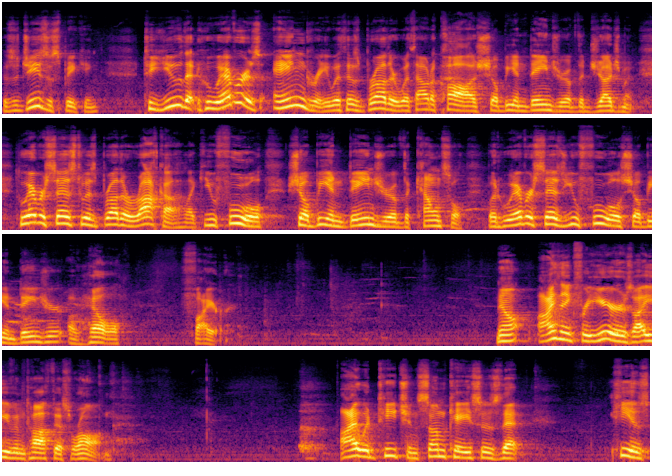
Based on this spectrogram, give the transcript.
this is Jesus speaking, to you that whoever is angry with his brother without a cause shall be in danger of the judgment. Whoever says to his brother, Raca, like you fool, shall be in danger of the council. But whoever says, You fool, shall be in danger of hell fire. Now, I think for years I even taught this wrong. I would teach in some cases that he is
